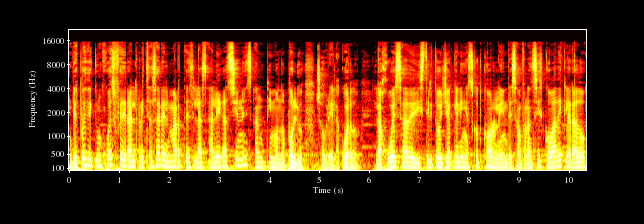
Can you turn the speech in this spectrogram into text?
después de que un juez federal rechazara el martes las alegaciones antimonopolio sobre el acuerdo. La jueza de distrito Jacqueline Scott Corlin de San Francisco ha declarado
